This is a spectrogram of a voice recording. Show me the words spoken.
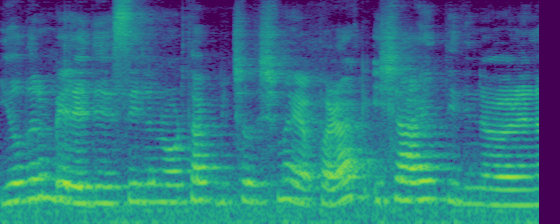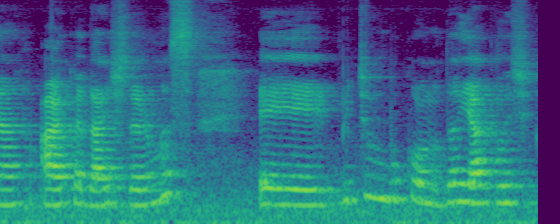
Yıldırım Belediyesi ile ortak bir çalışma yaparak işaret dilini öğrenen arkadaşlarımız e, bütün bu konuda yaklaşık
